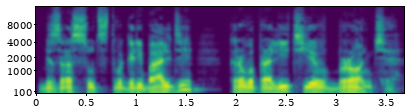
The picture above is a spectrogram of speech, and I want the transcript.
безрассудство Гарибальди, кровопролитие в Бронте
